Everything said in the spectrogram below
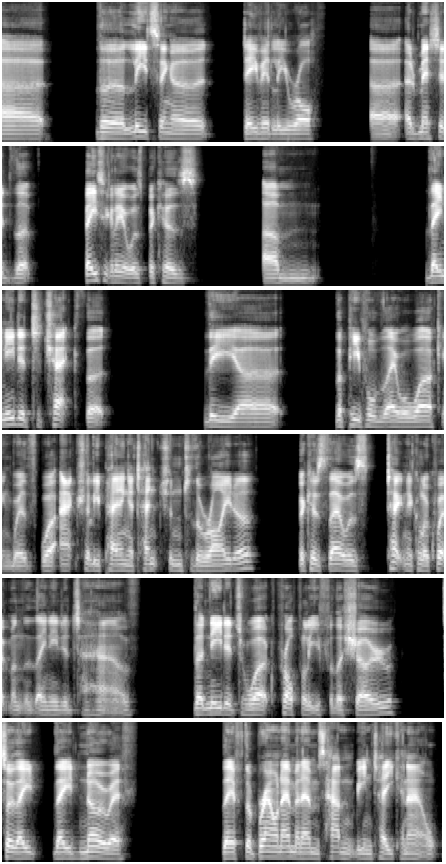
uh, the lead singer David Lee Roth uh, admitted that basically it was because um, they needed to check that the uh, the people they were working with were actually paying attention to the rider because there was technical equipment that they needed to have that needed to work properly for the show. So they they'd know if if the brown M and M's hadn't been taken out,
